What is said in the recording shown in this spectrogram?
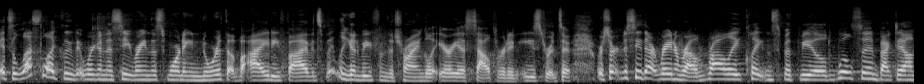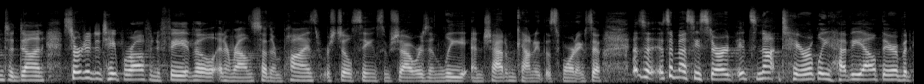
It's less likely that we're going to see rain this morning north of I-85. It's mainly going to be from the Triangle area southward and eastward. So we're starting to see that rain around Raleigh, Clayton, Smithfield, Wilson, back down to Dunn. Started to taper off into Fayetteville and around Southern Pines. We're still seeing some showers in Lee and Chatham County this morning. So it's a, it's a messy start. It's not terribly heavy out there, but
